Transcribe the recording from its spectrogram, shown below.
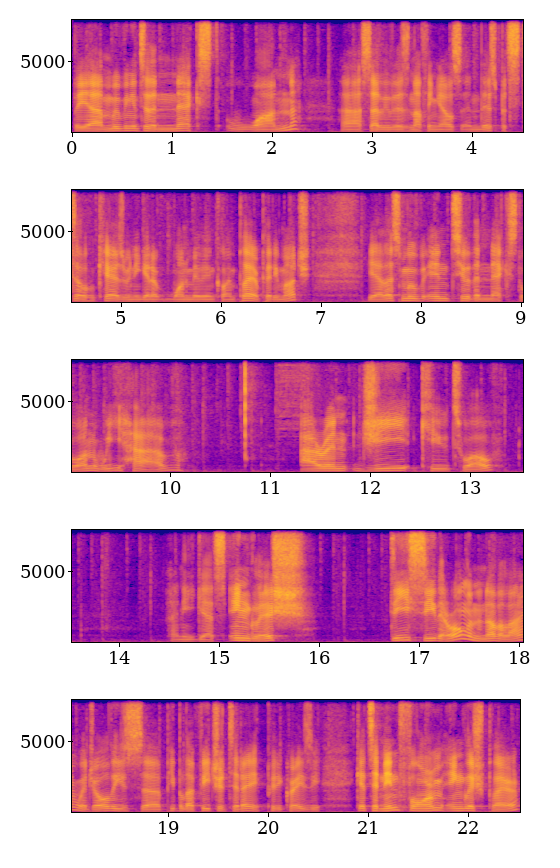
But yeah, moving into the next one. Uh, sadly, there's nothing else in this, but still, who cares when you get a 1 million coin player, pretty much. Yeah, let's move into the next one. We have Aaron GQ12. And he gets English. DC, they're all in another language. All these uh, people that featured today, pretty crazy. Gets an inform English player.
